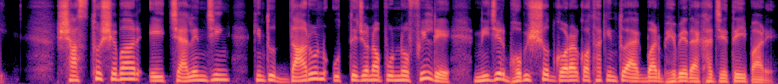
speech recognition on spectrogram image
স্বাস্থ্যসেবার এই চ্যালেঞ্জিং কিন্তু দারুণ উত্তেজনাপূর্ণ ফিল্ডে নিজের ভবিষ্যৎ গড়ার কথা কিন্তু একবার ভেবে দেখা যেতেই পারে।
